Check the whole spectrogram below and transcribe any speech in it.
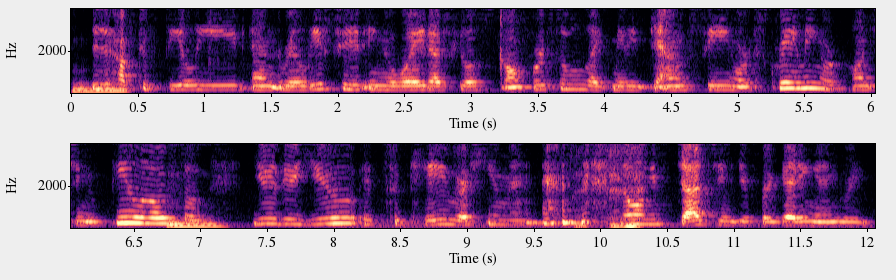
Mm-hmm. You just have to feel it and release it in a way that feels comfortable, like maybe dancing or screaming or punching a pillow. Mm-hmm. So you do you. It's okay. We're human. no one is judging you for getting angry.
